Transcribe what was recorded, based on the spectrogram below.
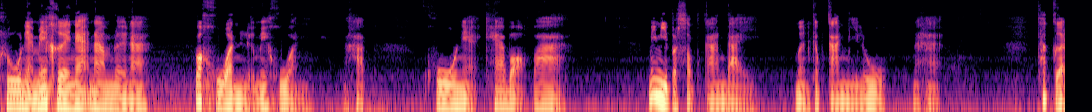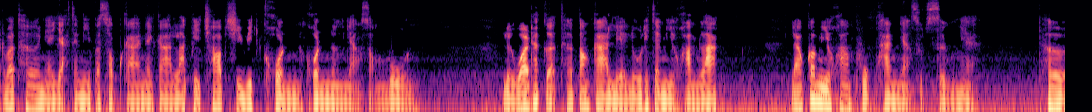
ครูเนี่ยไม่เคยแนะนำเลยนะ ว่าควรหรือไม่ควรนะครับ ครูเนี่ยแค่บอกว่า ไม่มีประสบการณ์ใดเหมือนกับการมีลูกนะฮะถ้าเกิดว่าเธอเนี่ยอยากจะมีประสบการณ์ในการรับผิดชอบชีวิตคนคนหนึ่งอย่างสมบูรณ์ หรือว่าถ้าเกิดเธอต้องการเรียนรู้ที่จะมีความรัก แล้วก็มีความผูกพันอย่างสุดซึ้งเนี่ยเธอ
